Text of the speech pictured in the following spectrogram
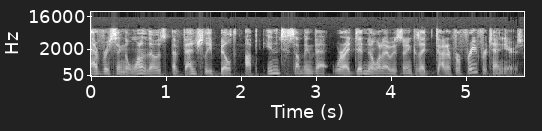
every single one of those eventually built up into something that where I did know what I was doing because I'd done it for free for 10 years.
